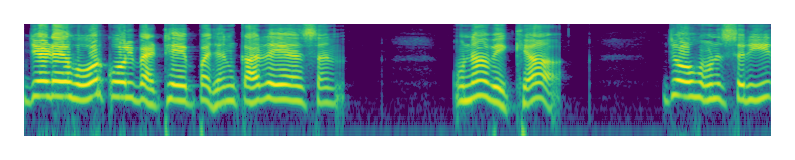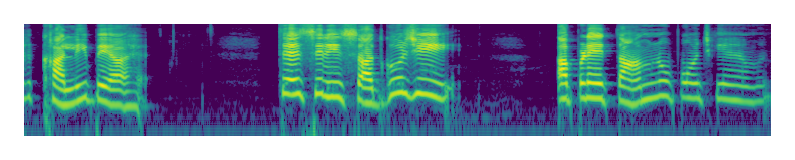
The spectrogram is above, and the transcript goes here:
ਜਿਹੜੇ ਹੋਰ ਕੋਲ ਬੈਠੇ ਭਜਨ ਕਰ ਰਹੇ ਸਨ, ਉਹਨਾਂ ਵੇਖਿਆ, ਜੋ ਹੁਣ ਸਰੀਰ ਖਾਲੀ ਪਿਆ ਹੈ। ਤੇ ਸ੍ਰੀ ਸਤਗੁਰ ਜੀ ਆਪਣੇ ਧਾਮ ਨੂੰ ਪਹੁੰਚ ਗਏ ਹਨ।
